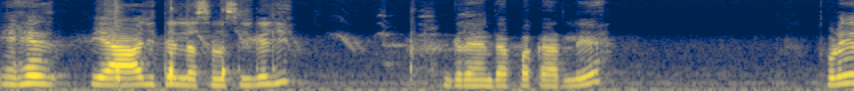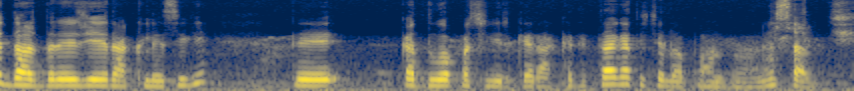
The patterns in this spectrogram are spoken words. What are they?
ਇਹ ਪਿਆਜ਼ ਤੇ ਲਸਣ ਸੀਗੇ ਜੀ। ਗ੍ਰਾਈਂਡ ਆਪਾਂ ਕਰ ਲਏ। ਥੋੜੇ ਜਿਹੇ ਦਰਦਰੇ ਜੇ ਰੱਖ ਲਏ ਸੀਗੇ ਤੇ ਕੱਦੂ ਆਪਾਂ ਚੀਰ ਕੇ ਰੱਖ ਦਿੱਤਾ ਹੈਗਾ ਤੇ ਚਲੋ ਆਪਾਂ ਹੁਣ ਬਣਾਉਣੇ ਸਬਜ਼ੀ।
